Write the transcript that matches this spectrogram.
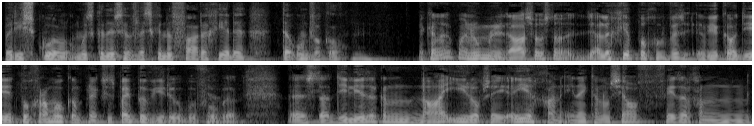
by die skool om ons kinders se wiskundige vaardighede te ontwikkel. Hmm. Ek kan ook maar noem net daar sou ons nou hulle gee WKD het programme ook in plek soos Paper Video byvoorbeeld ja. is dat die leerder kan na ure op sy eie gaan en hy kan homself verder gaan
